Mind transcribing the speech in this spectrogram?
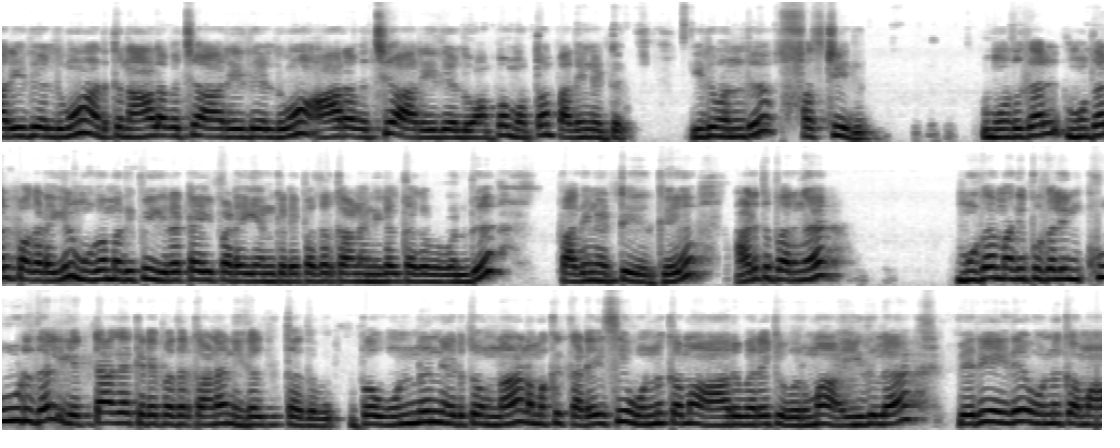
ஆறு இது எழுதுவோம். அடுத்து நாலை வச்சு ஆறு இது எழுதுவோம். ஆறை வச்சு ஆறு இது எழுதுவோம். அப்போ மொத்தம் பதினெட்டு. இது வந்து ஃபஸ்ட் இது. முதல் முதல் பகடையில் முகமதிப்பு இரட்டை எண் கிடைப்பதற்கான நிகழ்த்தகவு வந்து பதினெட்டு இருக்கு. அடுத்து பாருங்க முகமதிப்புகளின் கூடுதல் எட்டாக கிடைப்பதற்கான நிகழ்தகவு இப்போ ஒன்றுன்னு எடுத்தோம்னா நமக்கு கடைசி ஒன்று ஆறு வரைக்கும் வருமா? இதில் பெரிய இதே ஒன்றுக்கமா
